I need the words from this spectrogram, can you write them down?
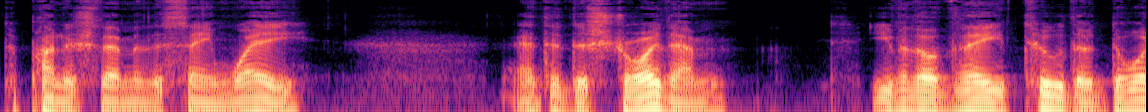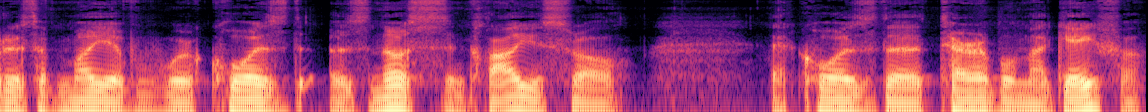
to punish them in the same way, and to destroy them, even though they too, the daughters of Mayav, were caused as Nus and Klal Yisrael, that caused the terrible Magefa.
